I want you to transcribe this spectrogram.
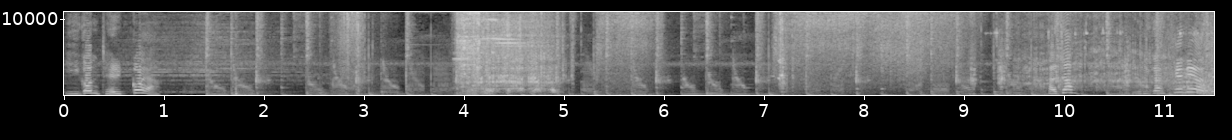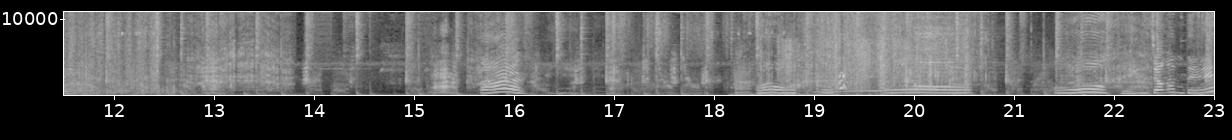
이건 될 거야. 가자. 우리가 해내야 돼. 아! 어, 오, 오, 굉장한데?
